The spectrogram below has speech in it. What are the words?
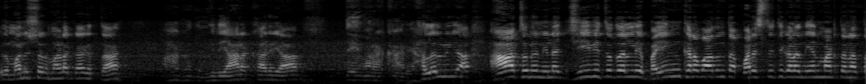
ಇದು ಮನುಷ್ಯರು ಮಾಡೋಕ್ಕಾಗತ್ತಾ? ಆಗದು. ಇದು ಯಾರ ಕಾರ್ಯ? ದೇವರ ಕಾರ್ಯ. ಹಲಲುಯ್ಯ ಆತನು ನಿನ್ನ ಜೀವಿತದಲ್ಲಿ ಭಯಂಕರವಾದಂಥ ಪರಿಸ್ಥಿತಿಗಳನ್ನು ಏನು ಮಾಡ್ತಾನಂತ?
